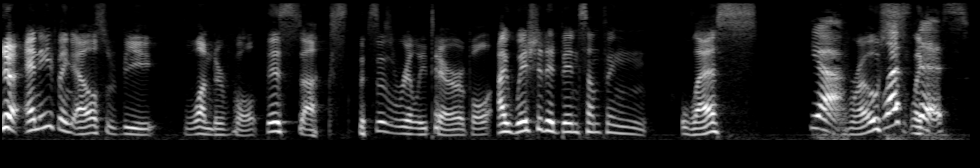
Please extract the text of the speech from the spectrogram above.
Yeah, anything else would be wonderful. This sucks. This is really terrible. I wish it had been something less Yeah. gross. Less like, this.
